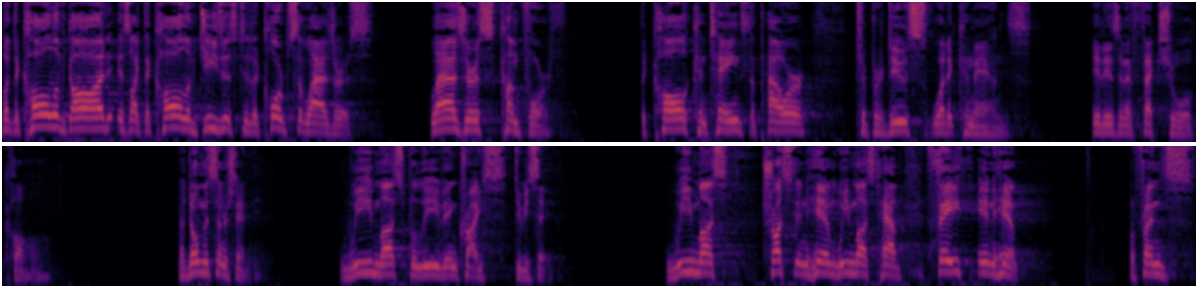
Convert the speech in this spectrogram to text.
But the call of God is like the call of Jesus to the corpse of Lazarus. Lazarus, come forth. The call contains the power to produce what it commands. It is an effectual call. Now, don't misunderstand me. We must believe in Christ to be saved. We must trust in Him. We must have faith in Him. But, friends,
